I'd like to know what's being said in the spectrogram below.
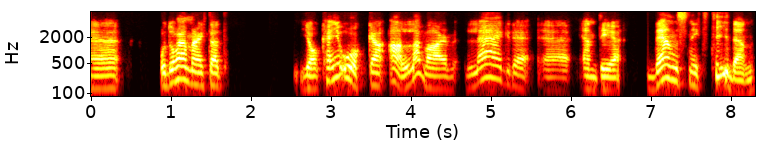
Eh, och då har jag märkt att jag kan ju åka alla varv lägre eh, än det, den snitttiden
